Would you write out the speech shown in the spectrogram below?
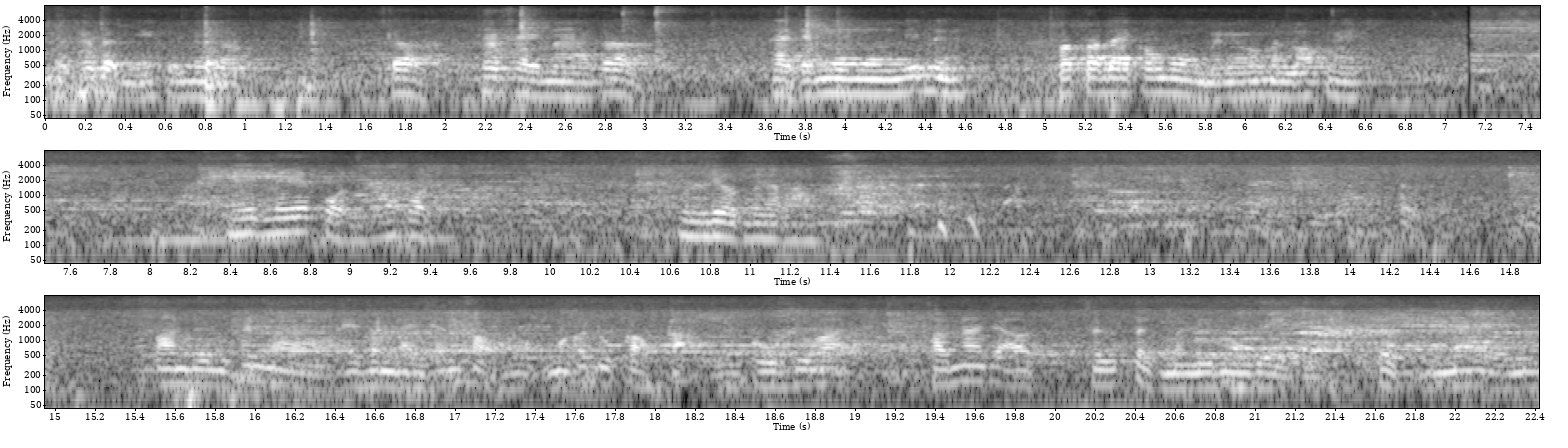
แต่ถ้าแบบนี้คือไม่ล็อก ก็ถ้าใครมาก็อาจจะงงนิดนึงเพราะตอนแรกก็งงเหมือนกันว่ามันล็อกไงไม่ไม่ได้ผลไม่ได้ผลมันเรียบไม่ละครับ ตอนเดินขึ้นมาไอ้บันไดชั้นสองเนี่ยมันก็ดูเก่าๆเลยกูคิดว่าเขาน่าจะเอาซื้อตึกมารีโนเวทอะตึกมันแน่เลยนี่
